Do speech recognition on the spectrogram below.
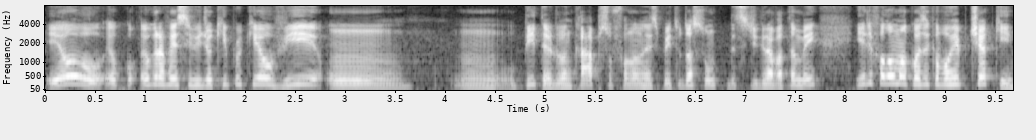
Eu, eu, eu gravei esse vídeo aqui porque eu vi um, um, o Peter do Ancapso falando a respeito do assunto, decidi gravar também, e ele falou uma coisa que eu vou repetir aqui.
